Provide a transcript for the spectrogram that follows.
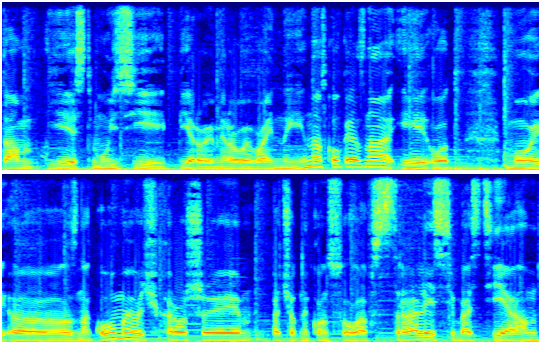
там есть музей Первой мировой войны, насколько я знаю. И вот мой э, знакомый, очень хороший почетный консул Австралии Себастьян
